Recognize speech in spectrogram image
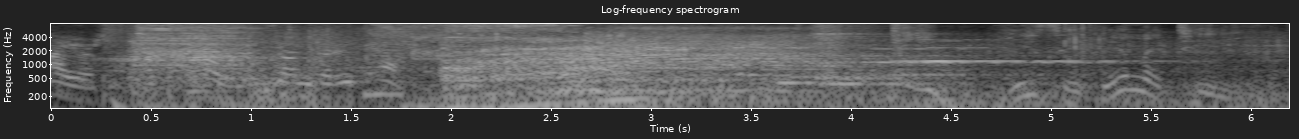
Top tower is under attack. Visibility.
